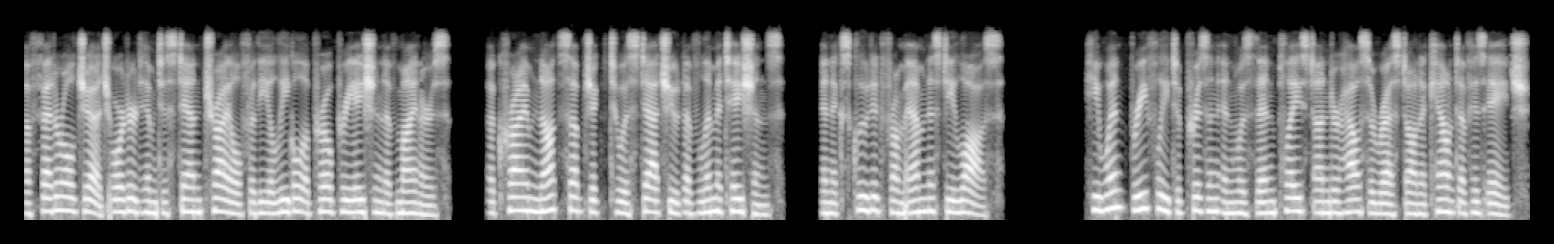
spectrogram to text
a federal judge ordered him to stand trial for the illegal appropriation of minors, a crime not subject to a statute of limitations, and excluded from amnesty laws. He went briefly to prison and was then placed under house arrest on account of his age.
